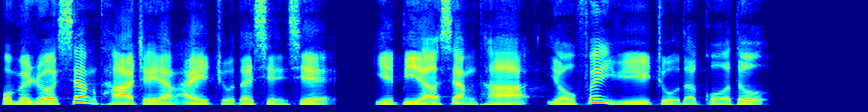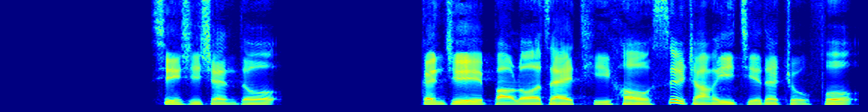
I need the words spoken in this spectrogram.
我们若像他这样爱主的显现，也必要像他有份于主的国度。信息选读：根据保罗在提后四章一节的嘱咐，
